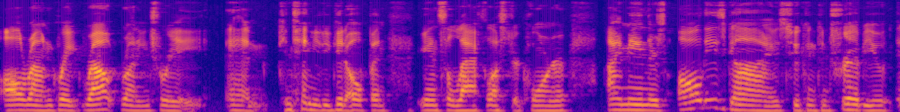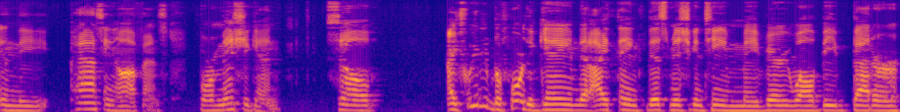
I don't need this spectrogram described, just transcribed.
all around great route running tree and continue to get open against a lackluster corner? I mean, there's all these guys who can contribute in the passing offense for Michigan. So I tweeted before the game that I think this Michigan team may very well be better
